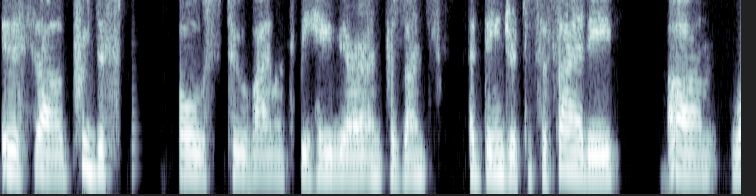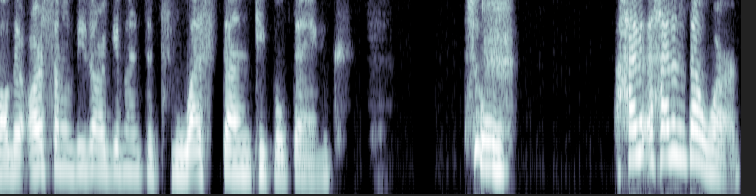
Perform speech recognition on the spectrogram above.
is uh, predisposed to violent behavior and presents a danger to society. Um, while there are some of these arguments, it's less than people think. So, how, how does that work?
